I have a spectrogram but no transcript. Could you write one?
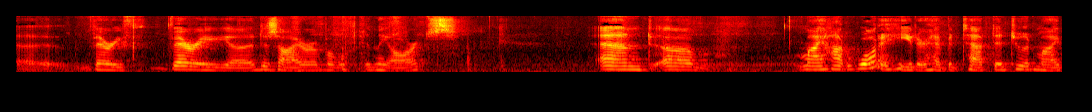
uh, very, very uh, desirable in the arts. And um, my hot water heater had been tapped into, and my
